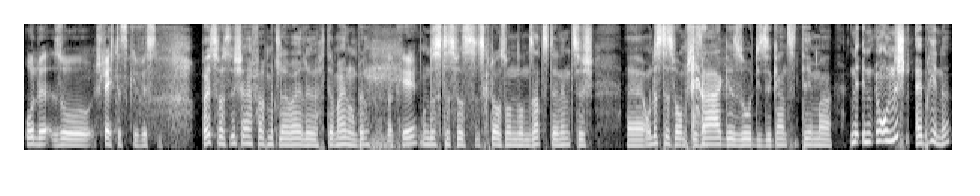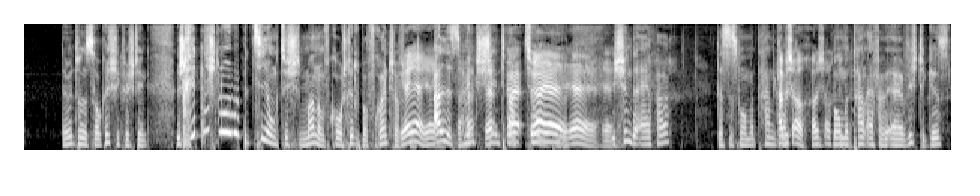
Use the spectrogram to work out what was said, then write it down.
ohne so schlechtes Gewissen. Weißt du, was ich einfach mittlerweile der Meinung bin? Okay? Und das ist das, was, es gibt auch so, einen- so einen Satz, der nennt sich, äh, und das ist das, warum ich sage, so diese ganze Thema, und nicht, ey, Bre, ne? Damit wir uns auch richtig verstehen. Ich rede nicht nur über Beziehungen zwischen Mann und Frau, ich rede über Freundschaften. Ja, ja, ja. ja. Alles Aha. menschliche ja, Interaktion. Ja, ja, ja. Ja, ja, ja. Ich finde einfach, dass es momentan Habe ich auch, habe ich auch. momentan einfach äh, wichtig ist,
